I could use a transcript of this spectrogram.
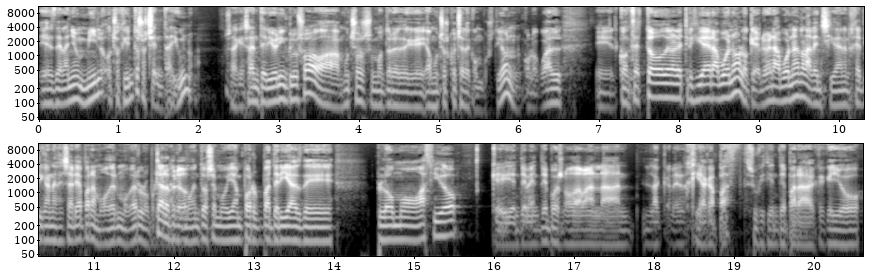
es del año 1881. O sea, que es anterior incluso a muchos motores, de, a muchos coches de combustión. Con lo cual, eh, el concepto de la electricidad era bueno, lo que no era bueno era la densidad energética necesaria para poder moverlo. Porque claro, en pero... aquel momento se movían por baterías de plomo ácido que evidentemente pues no daban la, energía capaz suficiente para que aquello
